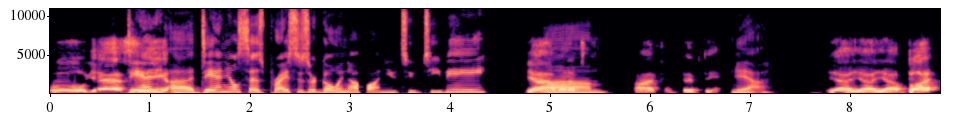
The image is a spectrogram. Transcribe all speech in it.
Oh, yeah. Dan, uh, Daniel says prices are going up on YouTube TV. yeah, I went up to Um, five from 50. yeah. Yeah, yeah, yeah. But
